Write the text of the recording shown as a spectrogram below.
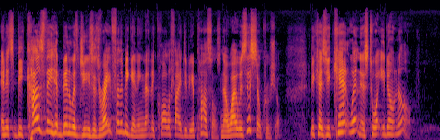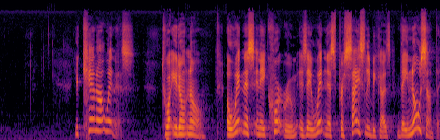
And it's because they had been with Jesus right from the beginning that they qualified to be apostles. Now, why was this so crucial? Because you can't witness to what you don't know. You cannot witness to what you don't know. A witness in a courtroom is a witness precisely because they know something.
